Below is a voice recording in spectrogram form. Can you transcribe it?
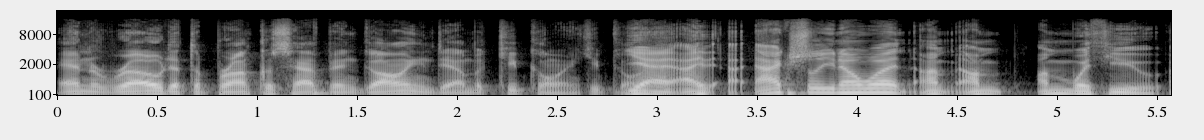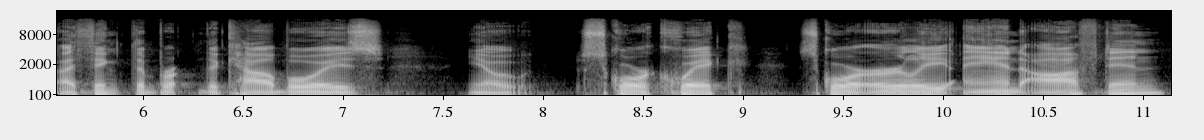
and the road that the Broncos have been going down. But keep going, keep going. Yeah, I- actually, you know what? I'm I'm I'm with you. I think the the Cowboys, you know, score quick, score early and often.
